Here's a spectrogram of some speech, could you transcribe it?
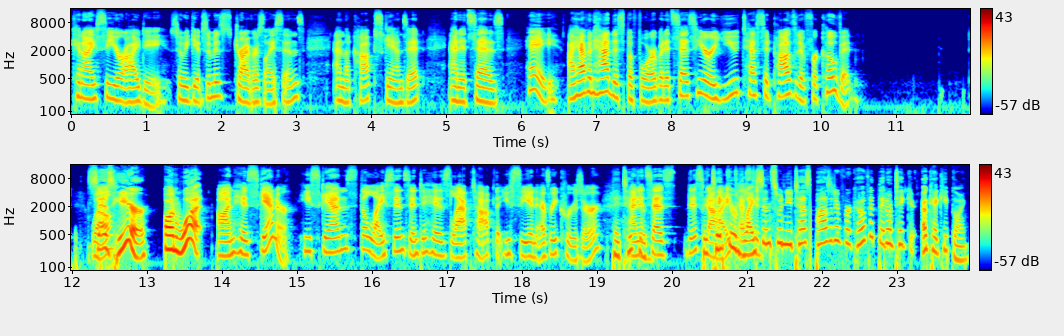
can i see your id so he gives him his driver's license and the cop scans it and it says hey i haven't had this before but it says here you tested positive for covid. Well- Says here on what? on his scanner. He scans the license into his laptop that you see in every cruiser, They take and your- it says this They guy They take your tested- license when you test positive for COVID. They don't take your. Okay, keep going.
